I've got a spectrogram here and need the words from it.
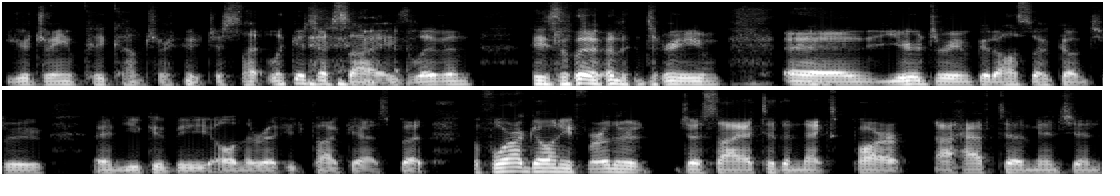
your dream could come true. Just like look at Josiah, he's living, he's living the dream, and your dream could also come true, and you could be on the Refuge podcast. But before I go any further, Josiah, to the next part, I have to mention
